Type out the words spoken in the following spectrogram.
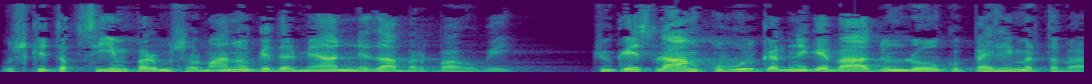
اس کی تقسیم پر مسلمانوں کے درمیان نظا برپا ہو گئی۔ چونکہ اسلام قبول کرنے کے بعد ان لوگوں کو پہلی مرتبہ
